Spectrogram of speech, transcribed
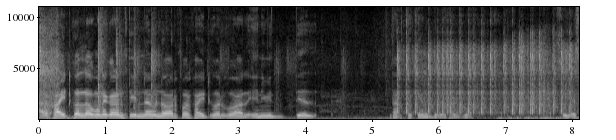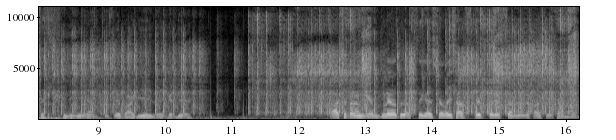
আর ফাইট করলেও মনে করেন তিন রাউন্ড হওয়ার পর ফাইট করব আর এনিমিদের ধার থেকে আমি দূরে থাকব। জায়গা দিয়ে। অসাধারণ গেম প্লে হতে যাচ্ছে সবাই সাবস্ক্রাইব করে চ্যানেলের পাশেই থাকবেন।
